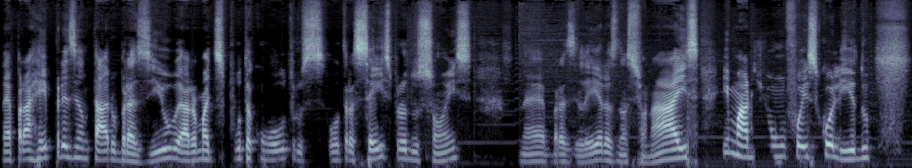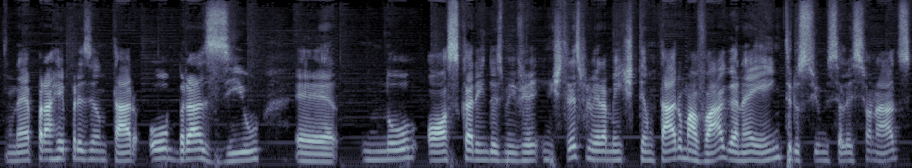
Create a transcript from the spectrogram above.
né, para representar o Brasil, era uma disputa com outros, outras seis produções, né, brasileiras, nacionais, e Marte 1 foi escolhido né, para representar o Brasil é, no Oscar em 2023. Primeiramente, tentar uma vaga né, entre os filmes selecionados.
